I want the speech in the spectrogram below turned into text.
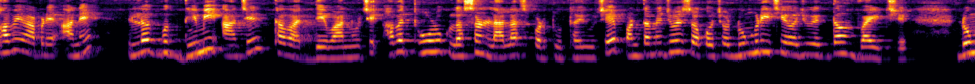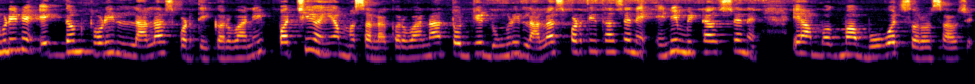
હવે આપણે આને લગભગ ધીમી આંચે થવા જ દેવાનું છે. હવે થોડુંક લસણ લાલાશ પડતું થયું છે, પણ તમે જોઈ શકો છો ડુંગળી છે હજુ એકદમ વ્હાઈટ છે. ડુંગળીને એકદમ થોડી લાલાશ પડતી કરવાની, પછી અહીંયા મસાલા કરવાના. તો જે ડુંગળી લાલાશ પડતી થશે ને, એની મીઠાશ છે ને, એ આ મગમાં બહુ જ સરસ આવશે.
